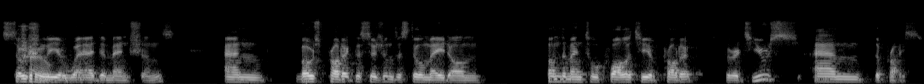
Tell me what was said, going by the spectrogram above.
socially aware dimensions. And most product decisions are still made on fundamental quality of product for its use and the price.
